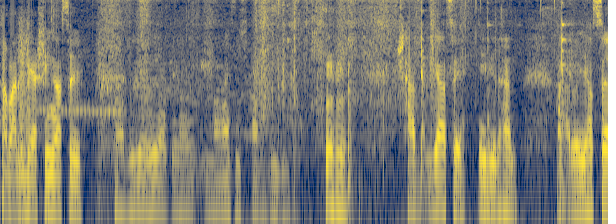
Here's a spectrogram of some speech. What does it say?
আবার মেশিং আছে। সাত বিঘে আছে ইরি ধান। আর ওই হচ্ছে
